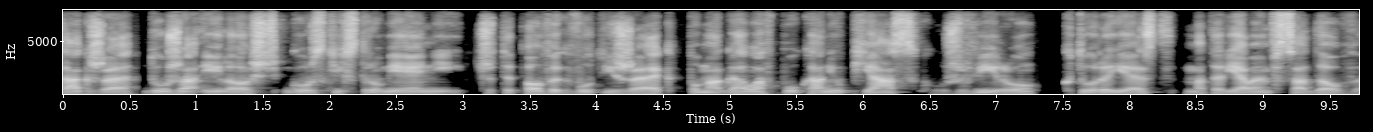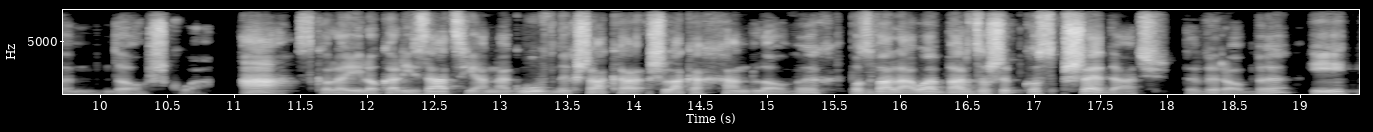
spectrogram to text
Także duża ilość górskich strumieni czy typowych wód i rzek pomagała w płukaniu piasku, żwiru który jest materiałem wsadowym do szkła. A z kolei lokalizacja na głównych szlaka, szlakach handlowych pozwalała bardzo szybko sprzedać te wyroby i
